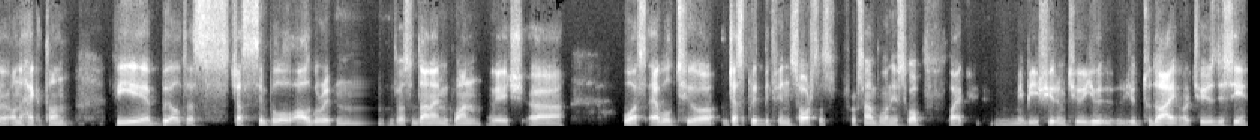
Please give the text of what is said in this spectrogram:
uh on the hackathon, we built a just simple algorithm. It was a dynamic one, which uh, was able to just split between sources. For example, when you swap like maybe Ethereum to you to DAI or to USDC,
